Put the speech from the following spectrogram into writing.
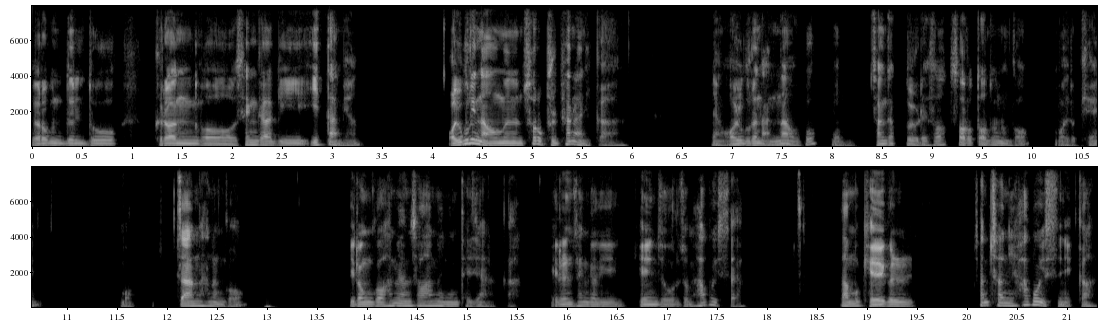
여러분들도 그런 거 생각이 있다면 얼굴이 나오면 서로 불편하니까 그냥 얼굴은 안 나오고 뭐 장작불에서 서로 떠드는 거 뭐 이렇게 뭐 짠 하는 거 이런 거 하면서 하면 되지 않을까 이런 생각이 개인적으로 좀 하고 있어요. 한번 계획을 천천히 하고 있으니까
